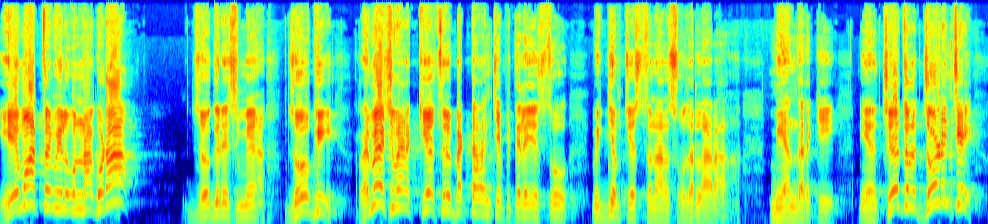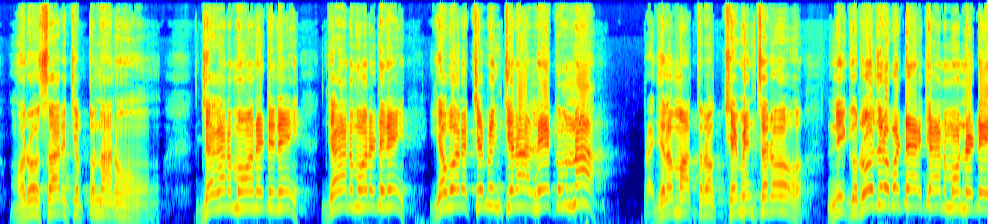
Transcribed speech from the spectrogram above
ఏమాత్రం విలువ ఉన్నా కూడా జోగి మే జోగి రమేష్ మీద కేసులు పెట్టాలని చెప్పి తెలియజేస్తూ విజ్ఞప్తి చేస్తున్నాను సోదరులారా. మీ అందరికీ నేను చేతులు జోడించి మరోసారి చెప్తున్నాను. జగన్మోహన్ రెడ్డిని జగన్మోహన్ రెడ్డిని ఎవరు క్షమించినా లేకున్నా ప్రజలు మాత్రం క్షమించరు. నీకు రోజులు పడ్డాయి జగన్మోహన్ రెడ్డి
